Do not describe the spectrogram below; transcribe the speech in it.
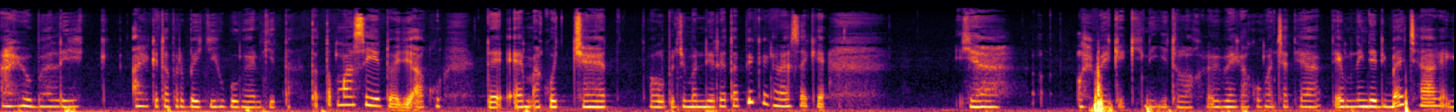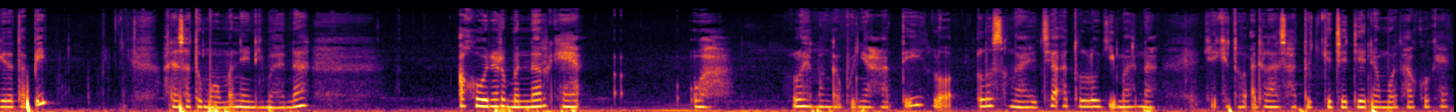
ayo balik ayo kita perbaiki hubungan kita. Tetap masih itu aja aku DM aku chat walaupun cuma diri tapi kayak ngerasa kayak ya lebih baik kayak gini gitu loh. Lebih baik aku ngechat ya yang penting jadi baca kayak gitu. Tapi ada satu momen yang di mana aku bener-bener kayak wah lo emang gak punya hati lo lo sengaja atau lo gimana? Kayak gitu adalah satu kejadian yang buat aku kayak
